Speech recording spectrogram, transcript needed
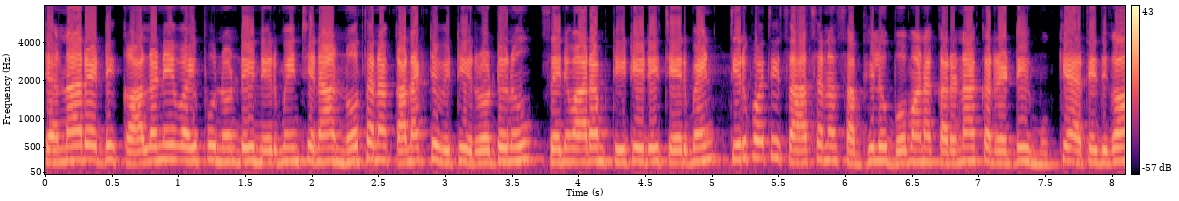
చెన్నారెడ్డి కాలనీ వైపు నుండి నిర్మించిన నూతన కనెక్టివిటీ రోడ్డును శనివారం టీటీడీ చైర్మన్ తిరుపతి శాసనసభ్యులు భూమన కరుణాకర్ రెడ్డి ముఖ్య అతిథిగా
